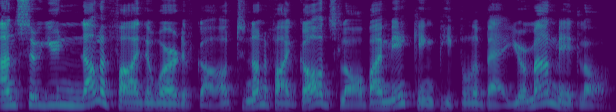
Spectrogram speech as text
And so you nullify the word of God to nullify God's law by making people obey your man made law.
